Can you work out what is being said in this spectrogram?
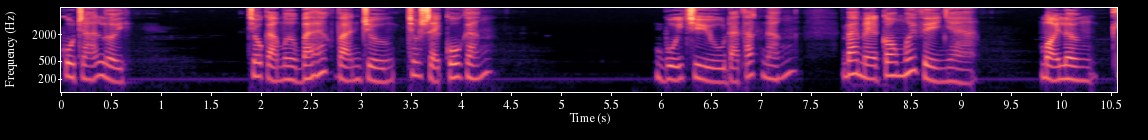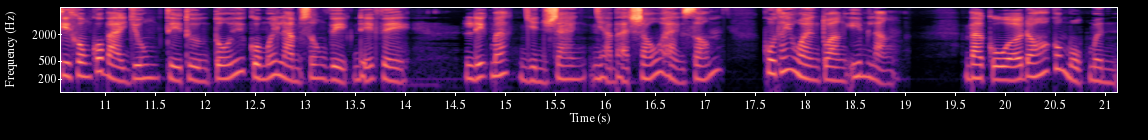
cô trả lời. Cháu cảm ơn bác và anh Trượng, cháu sẽ cố gắng. Buổi chiều đã tắt nắng Ba mẹ con mới về nhà. Mọi lần khi không có bà Dung Thì thường tối cô mới làm xong việc để về. Liếc mắt nhìn sang nhà bà Sáu hàng xóm Cô thấy hoàn toàn im lặng. Bà cụ ở đó có một mình.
